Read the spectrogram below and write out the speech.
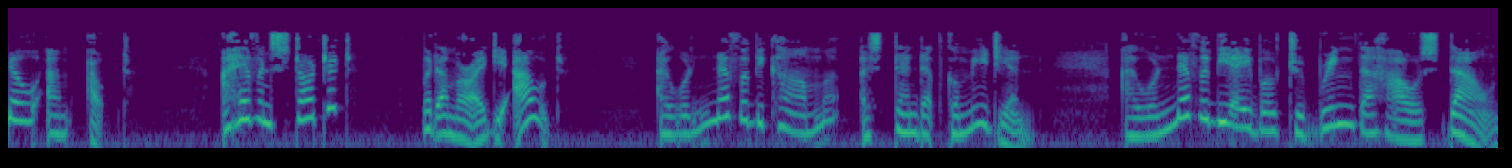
know I'm out. I haven't started, but I'm already out. I will never become a stand up comedian. I will never be able to bring the house down.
